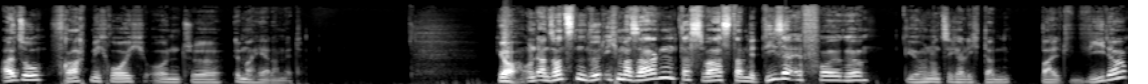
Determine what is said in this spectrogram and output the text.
Also fragt mich ruhig und äh, immer her damit. Ja, und ansonsten würde ich mal sagen, das war es dann mit dieser F-Folge. Wir hören uns sicherlich dann bald wieder.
